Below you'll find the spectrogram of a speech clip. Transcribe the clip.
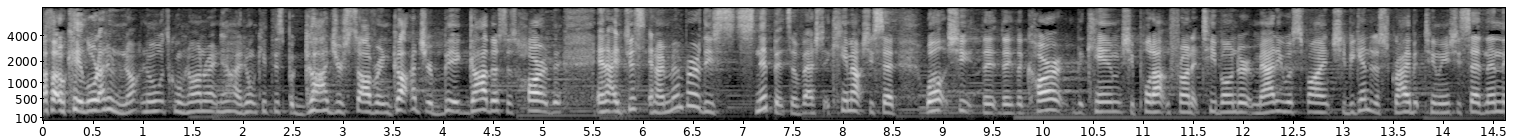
I thought, okay, Lord, I do not know what's going on right now. I don't get this, but God, you're sovereign. God, you're big. God, this is hard. And I just, and I remember these snippets of as it came out. She said, well, she, the, the, the car that came, she pulled out in front, it T-boned her. Maddie was fine. She began to describe it to me. And she said, then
